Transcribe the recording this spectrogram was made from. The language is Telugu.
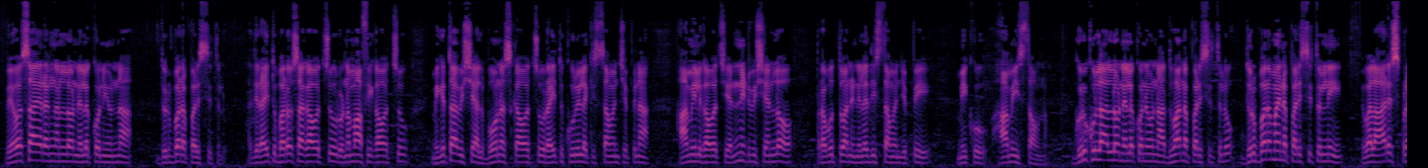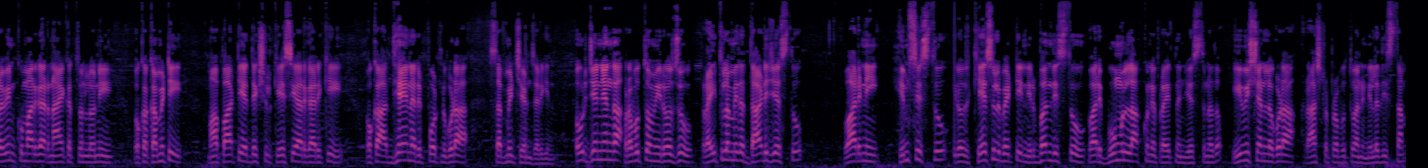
వ్యవసాయ రంగంలో నెలకొని ఉన్న దుర్భర పరిస్థితులు. అది రైతు భరోసా కావచ్చు రుణమాఫీ కావచ్చు మిగతా విషయాలు బోనస్ కావచ్చు రైతు కూలీలకు ఇస్తామని చెప్పిన హామీలు కావచ్చు అన్నిటి విషయంలో ప్రభుత్వాన్ని నిలదీస్తామని చెప్పి మీకు హామీ ఇస్తా ఉన్నాం. గురుకులాల్లో నెలకొని ఉన్న అధ్వాన పరిస్థితులు దుర్భరమైన పరిస్థితుల్ని ఇవాళ ఆర్ఎస్ ప్రవీణ్ కుమార్ గారి నాయకత్వంలోని ఒక కమిటీ మా పార్టీ అధ్యక్షులు కేసీఆర్ గారికి ఒక అధ్యయన రిపోర్ట్ను కూడా సబ్మిట్ చేయడం జరిగింది. దౌర్జన్యంగా ప్రభుత్వం ఈరోజు రైతుల మీద దాడి చేస్తూ వారిని హింసిస్తూ ఈరోజు కేసులు పెట్టి నిర్బంధిస్తూ వారి భూములు లాక్కునే ప్రయత్నం చేస్తున్నదో ఈ విషయంలో కూడా రాష్ట్ర ప్రభుత్వాన్ని నిలదీస్తాం.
